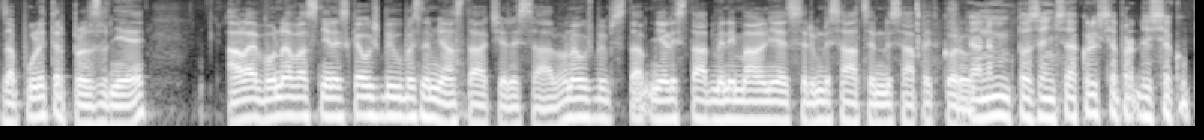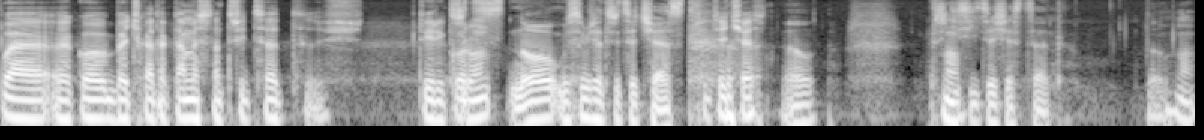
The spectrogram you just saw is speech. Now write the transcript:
za půl litr Plzně, ale ona vlastně dneska už by vůbec neměla stát 60. Ona už by stát, měly stát minimálně 70-75 korun. já nevím, Plzeň, za kolik se, když se kupuje jako bečka, tak tam je snad 34 korun, 30, no, myslím, že 36. 36, Jo. 3600. No. no.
